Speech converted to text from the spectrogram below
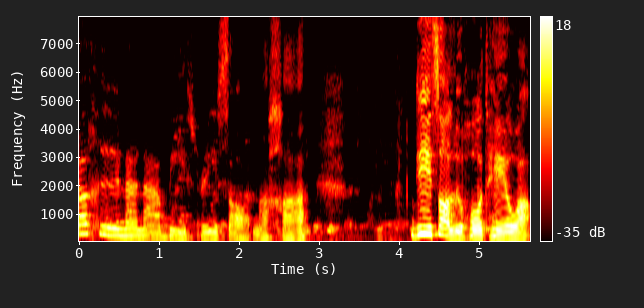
ก็คือนานาบีชรีสอร์ทนะคะ รีสอร์ทหรือโฮเทลอะ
